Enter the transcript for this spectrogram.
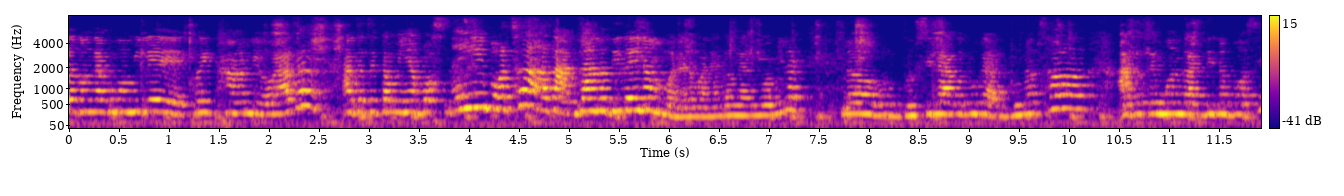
पकाउनुहुन्छ गङ्गाको मम्मीले खोइ खाने हो। आज आज चाहिँ तपाईँ यहाँ बस्नै पर्छ। आज हामी जान दिँदैनौँ भनेर भने गङ्गाको मम्मीलाई ल धुसी लगाएको लुगाहरू धुन छ। आज चाहिँ मन राख्दिनँ बसी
